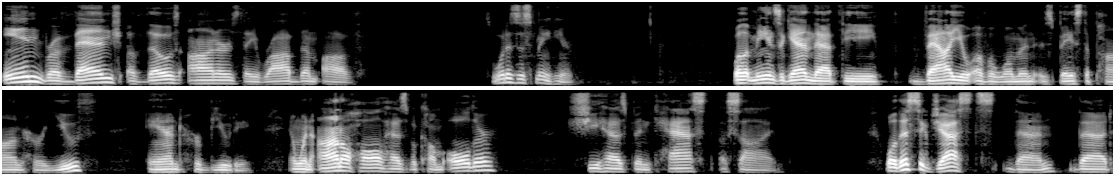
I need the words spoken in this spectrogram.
in revenge of those honors they robbed them of. So what does this mean here? Well, it means again that the value of a woman is based upon her youth and her beauty. And when Anna Hall has become older, she has been cast aside. Well, this suggests then that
